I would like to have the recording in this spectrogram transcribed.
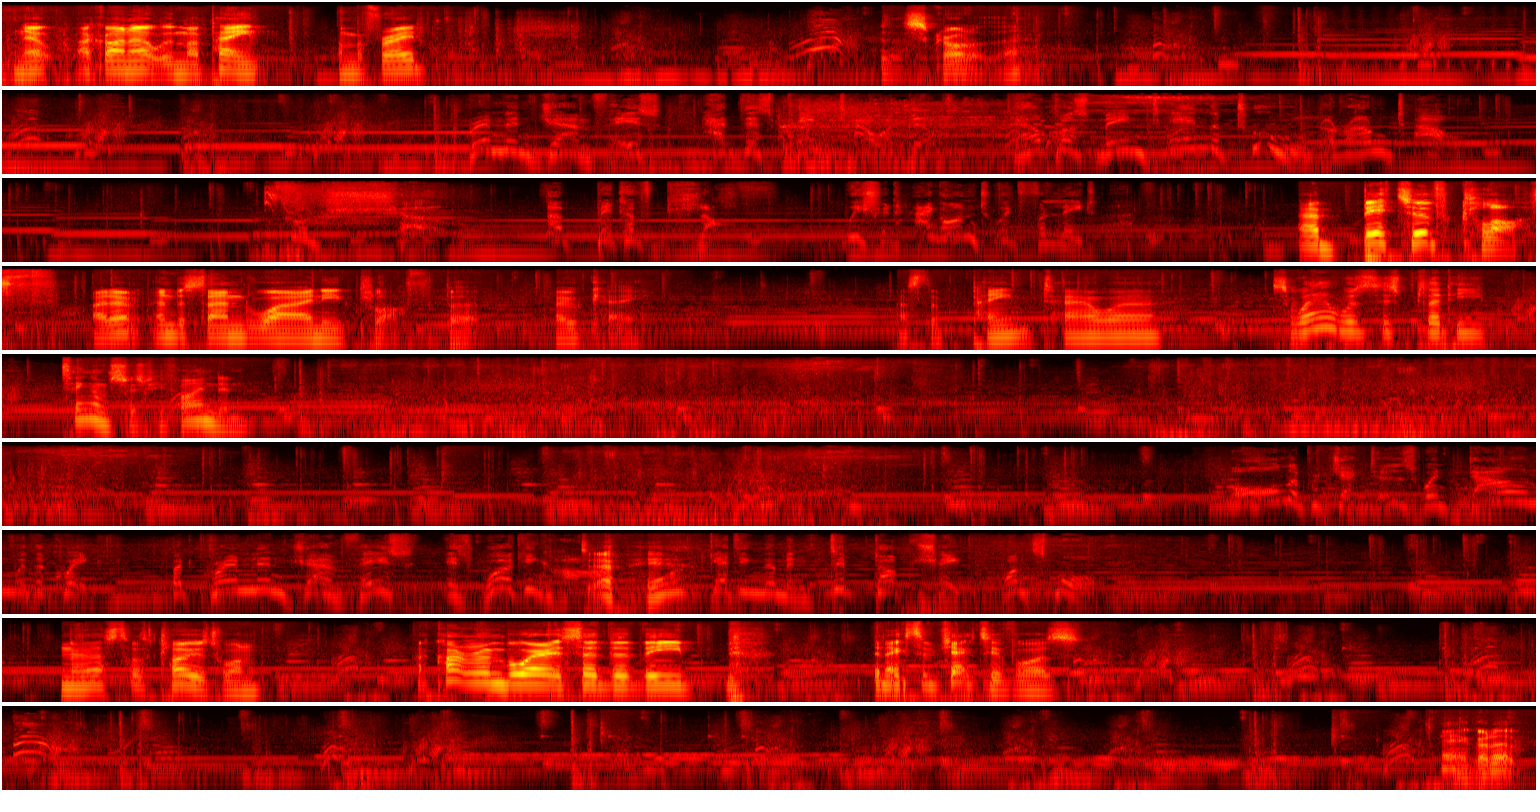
Nope, I can't help with my paint, I'm afraid. There's a scroll up there. Us maintain the tune around town. Good show. A bit of cloth. We should hang on to it for later. A bit of cloth. I don't understand why I need cloth, but okay. That's the paint tower. So where was this bloody thing I'm supposed to be finding? Up here? getting them in tip-top shape once more. No, that's the closed one. I can't remember where it said that the the next objective was. Hey, I got up.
